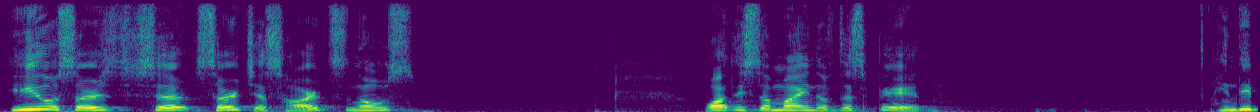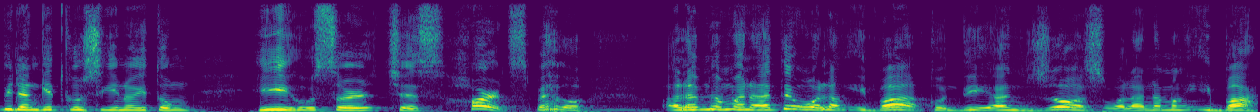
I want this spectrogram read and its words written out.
He who search, searches hearts knows what is the mind of the Spirit hindi binanggit kung sino itong He who searches hearts. Pero alam naman natin walang iba kundi ang Diyos. Wala namang iba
